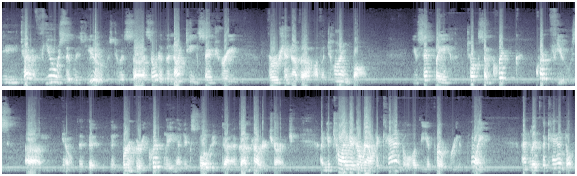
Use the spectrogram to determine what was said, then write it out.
the type of fuse that was used was uh, sort of the 19th century version of a, of a time bomb. You simply took some quick, quick fuse, um, you know, that, that, that, burned very quickly and exploded a gunpowder charge, and you tied it around a candle at the appropriate point and lit the candle.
